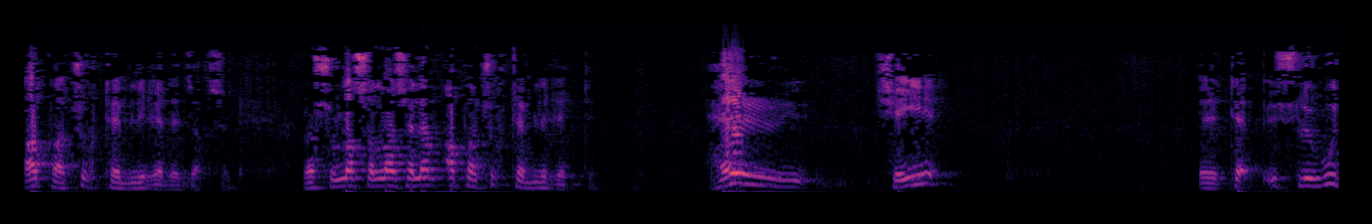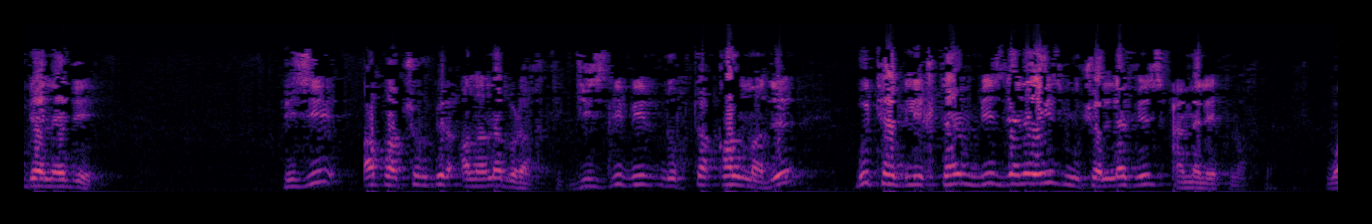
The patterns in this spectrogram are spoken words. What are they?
Apaçık tebliğ edeceksin. Resulullah sallallahu aleyhi ve sellem apaçık tebliğ etti. Her şeyi e, te, üslubu denedi. Bizi apaçık bir alana bıraktı. Gizli bir nokta kalmadı. Bu tebliğden biz de neyiz? Mükellefiz amel etmekte. Ve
